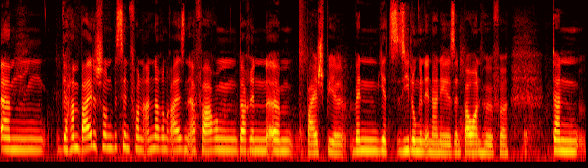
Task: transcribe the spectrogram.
ähm, wir haben beide schon ein bisschen von anderen Reisen Erfahrungen darin. Ähm, Beispiel, wenn jetzt Siedlungen in der Nähe sind, Bauernhöfe dann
